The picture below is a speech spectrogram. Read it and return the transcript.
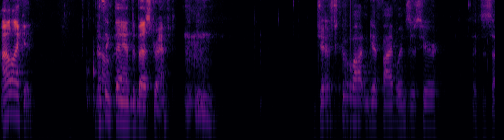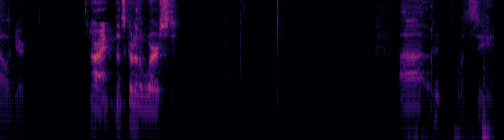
I like it. I think they had the best draft. Just go out and get five wins this year. It's a solid year. All right, let's go to the worst. Uh, let's see.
